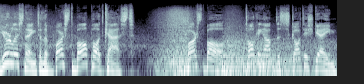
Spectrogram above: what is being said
You're listening to the Burst Baw Podcast. Burst Baw, talking up the Scottish game.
